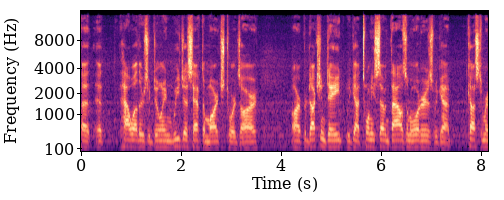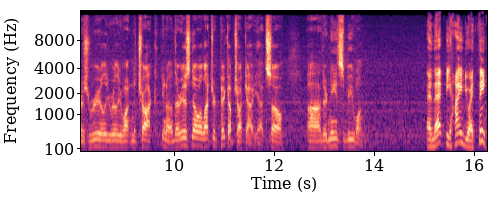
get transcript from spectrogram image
at, at how others are doing. We just have to march towards our, our production date. We got 27,000 orders. We got customers really, really wanting the truck. You know, there is no electric pickup truck out yet. So, uh, there needs to be one. And that behind you, I think,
